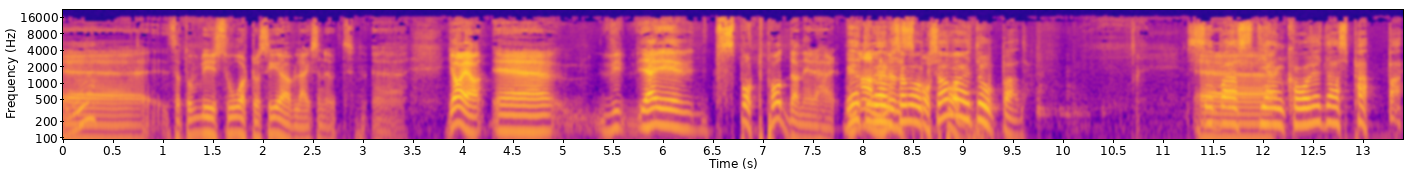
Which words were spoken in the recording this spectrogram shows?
mm. Så att då blir det svårt att se överlägsen ut. Eh, ja, ja. Eh, vi, det här är Sportpodden i det här. Vet du vem som sportpodd. också har varit dopad? Sebastian eh. Kordas pappa.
